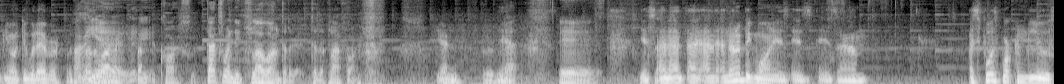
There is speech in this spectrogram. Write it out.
you know, do whatever. Ah, yeah, yeah, of- yeah, of course. That's when they'd flow onto the to the platform. yeah. Other than Yeah. that, uh, Yes, and, and, and another big one is is is um, I suppose working Luas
